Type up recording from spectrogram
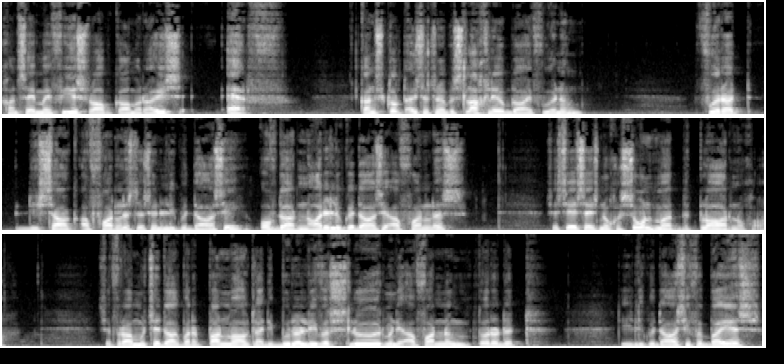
gaan sy my vier slaapkamer huis erf. Kan skuldeisers nou beslag lê op daai woning voordat die saak afhandel is, dis in die likwidasie of daarna die likwidasie afhandel is? Sy sê sy is nog gesond, maar dit pla haar nogal. Sy vra moet sy dalk maar 'n plan maak dat die boedel liewer sloer met die afhandeling totdat dit die likwidasie verby is,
